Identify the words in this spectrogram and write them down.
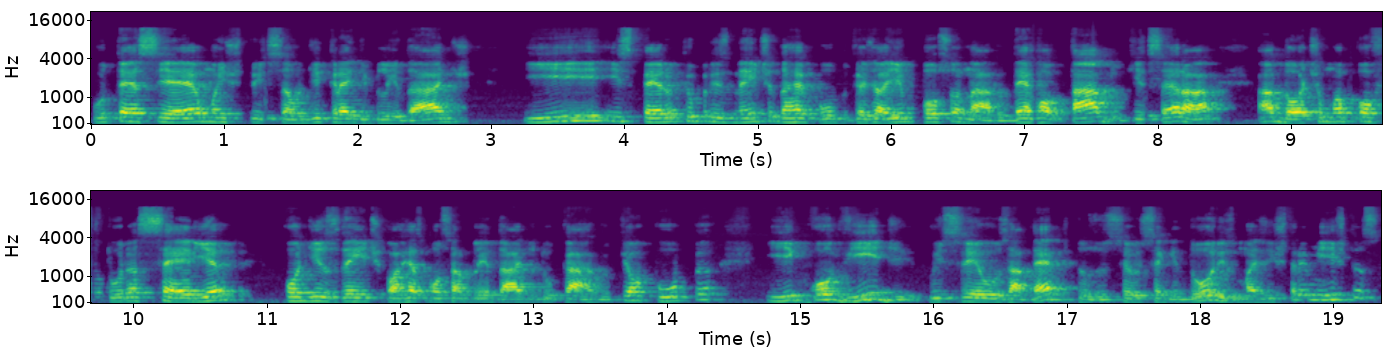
o TSE é uma instituição de credibilidade e espero que o presidente da República, Jair Bolsonaro, derrotado que será, adote uma postura séria condizente com a responsabilidade do cargo que ocupa e convide os seus adeptos, os seus seguidores mais extremistas,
